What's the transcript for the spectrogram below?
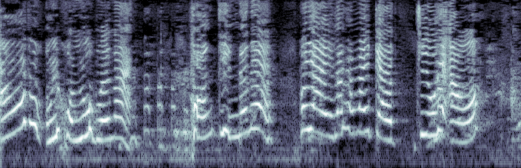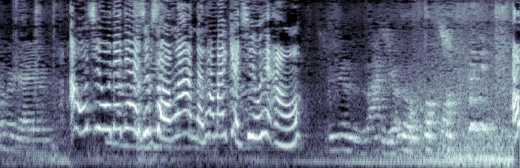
เอาถูกอุ้ยคนลูกเลยน่ะ ของจริงนะเนี่ยพ่อใหญ่แล้วทำไมแกชิวให้เอา เอาชิวได้ไงสิบสองล้านน่ะทำไมแกชิวให้เอา เอา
